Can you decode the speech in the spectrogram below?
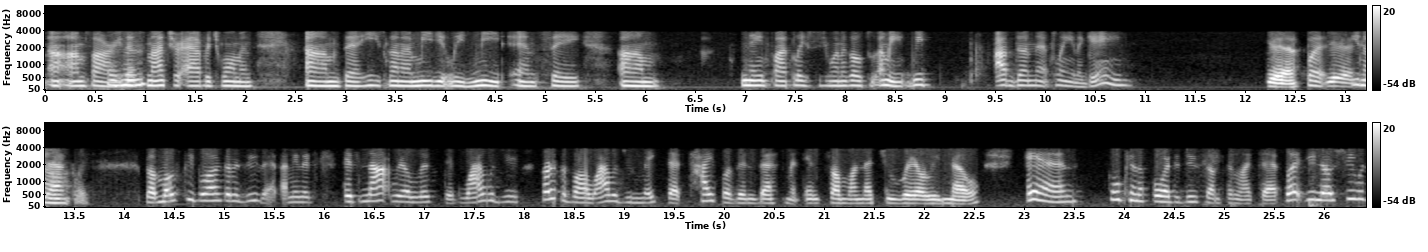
Uh, I'm sorry, mm-hmm. that's not your average woman um, that he's going to immediately meet and say, um, "Name five places you want to go to." I mean, we, I've done that playing a game. Yeah, but yeah, you know, exactly. But most people aren't going to do that. I mean, it's it's not realistic. Why would you? First of all, why would you make that type of investment in someone that you rarely know? And who can afford to do something like that? But you know, she was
